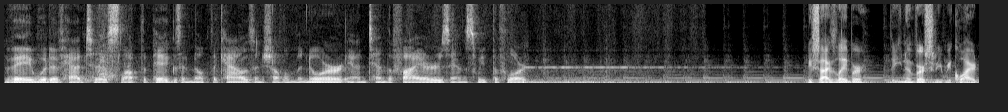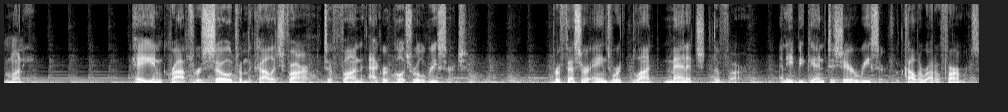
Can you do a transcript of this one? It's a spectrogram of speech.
They would have had to slop the pigs and milk the cows and shovel manure and tend the fires and sweep the floor. Besides labor, the university required money. Hay and crops were sowed from the college farm to fund agricultural research. Professor Ainsworth Blount managed the farm, and he began to share research with Colorado farmers.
